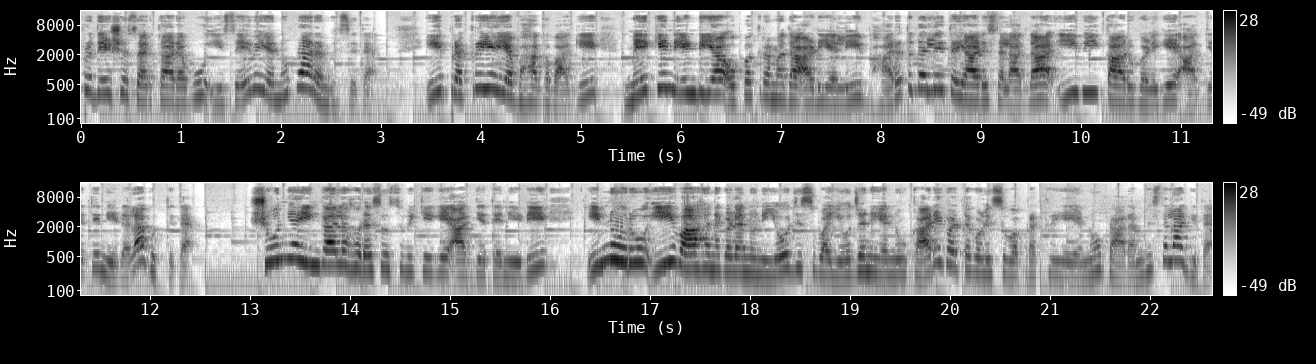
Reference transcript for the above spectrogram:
ಪ್ರದೇಶ ಸರ್ಕಾರವು ಈ ಸೇವೆಯನ್ನು ಪ್ರಾರಂಭಿಸಿದೆ. ಈ ಪ್ರಕ್ರಿಯೆಯ ಭಾಗವಾಗಿ ಮೇಕ್ ಇನ್ ಇಂಡಿಯಾ ಉಪಕ್ರಮದ ಅಡಿಯಲ್ಲಿ ಭಾರತದಲ್ಲಿ ತಯಾರಿಸಲಾದ ಇವಿ ಕಾರುಗಳಿಗೆ ಆದ್ಯತೆ ನೀಡಲಾಗುತ್ತಿದೆ. ಶೂನ್ಯ ಇಂಗಾಲ ಹೊರಸೂಸುವಿಕೆಗೆ ಆದ್ಯತೆ ನೀಡಿ ಇನ್ನೂರು ಈ ವಾಹನಗಳನ್ನು ನಿಯೋಜಿಸುವ ಯೋಜನೆಯನ್ನು ಕಾರ್ಯಗತಗೊಳಿಸುವ ಪ್ರಕ್ರಿಯೆಯನ್ನು ಪ್ರಾರಂಭಿಸಲಾಗಿದೆ.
